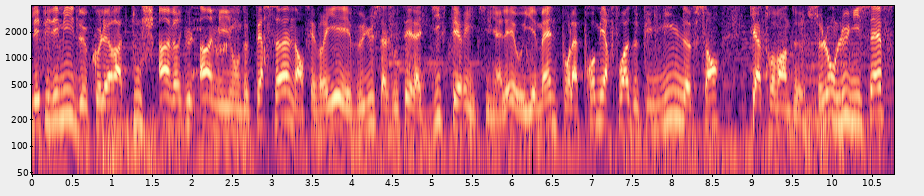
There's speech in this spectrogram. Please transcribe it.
L'épidémie de choléra touche 1,1 million de personnes. En février est venue s'ajouter la diphtérie, signalée au Yémen pour la première fois depuis 1982. Selon l'UNICEF,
